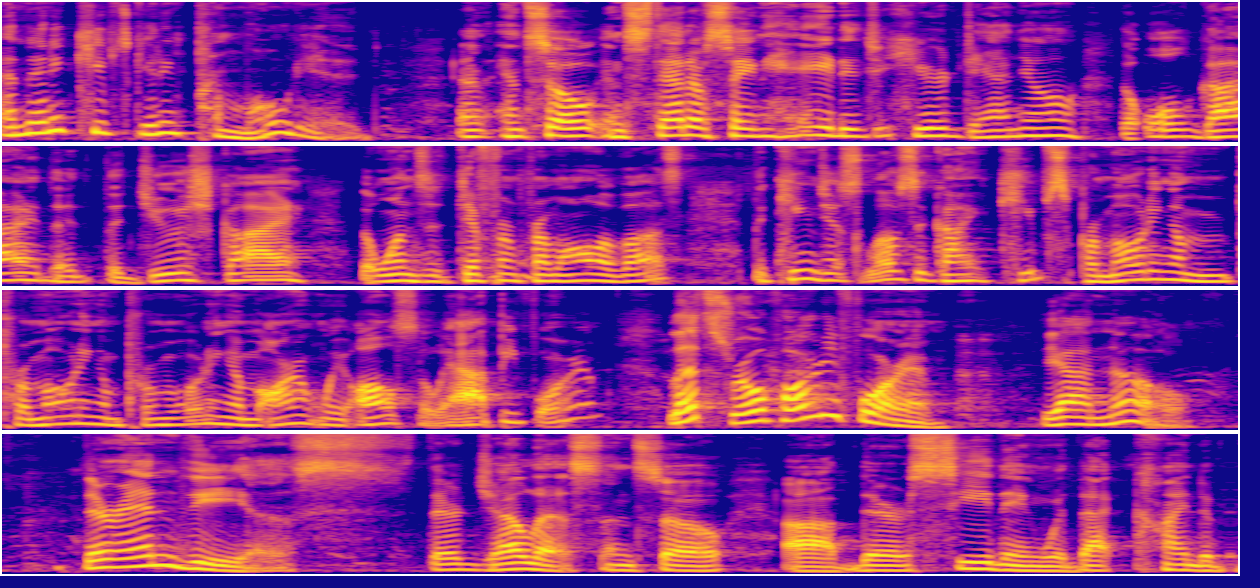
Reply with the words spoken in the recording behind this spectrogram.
And then he keeps getting promoted. And, and so instead of saying, hey, did you hear Daniel, the old guy, the, the Jewish guy, the ones that different from all of us, the king just loves the guy and keeps promoting him, promoting him, promoting him. Aren't we all so happy for him? Let's throw a party for him. Yeah, no. They're envious. They're jealous. And so uh, they're seething with that kind of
